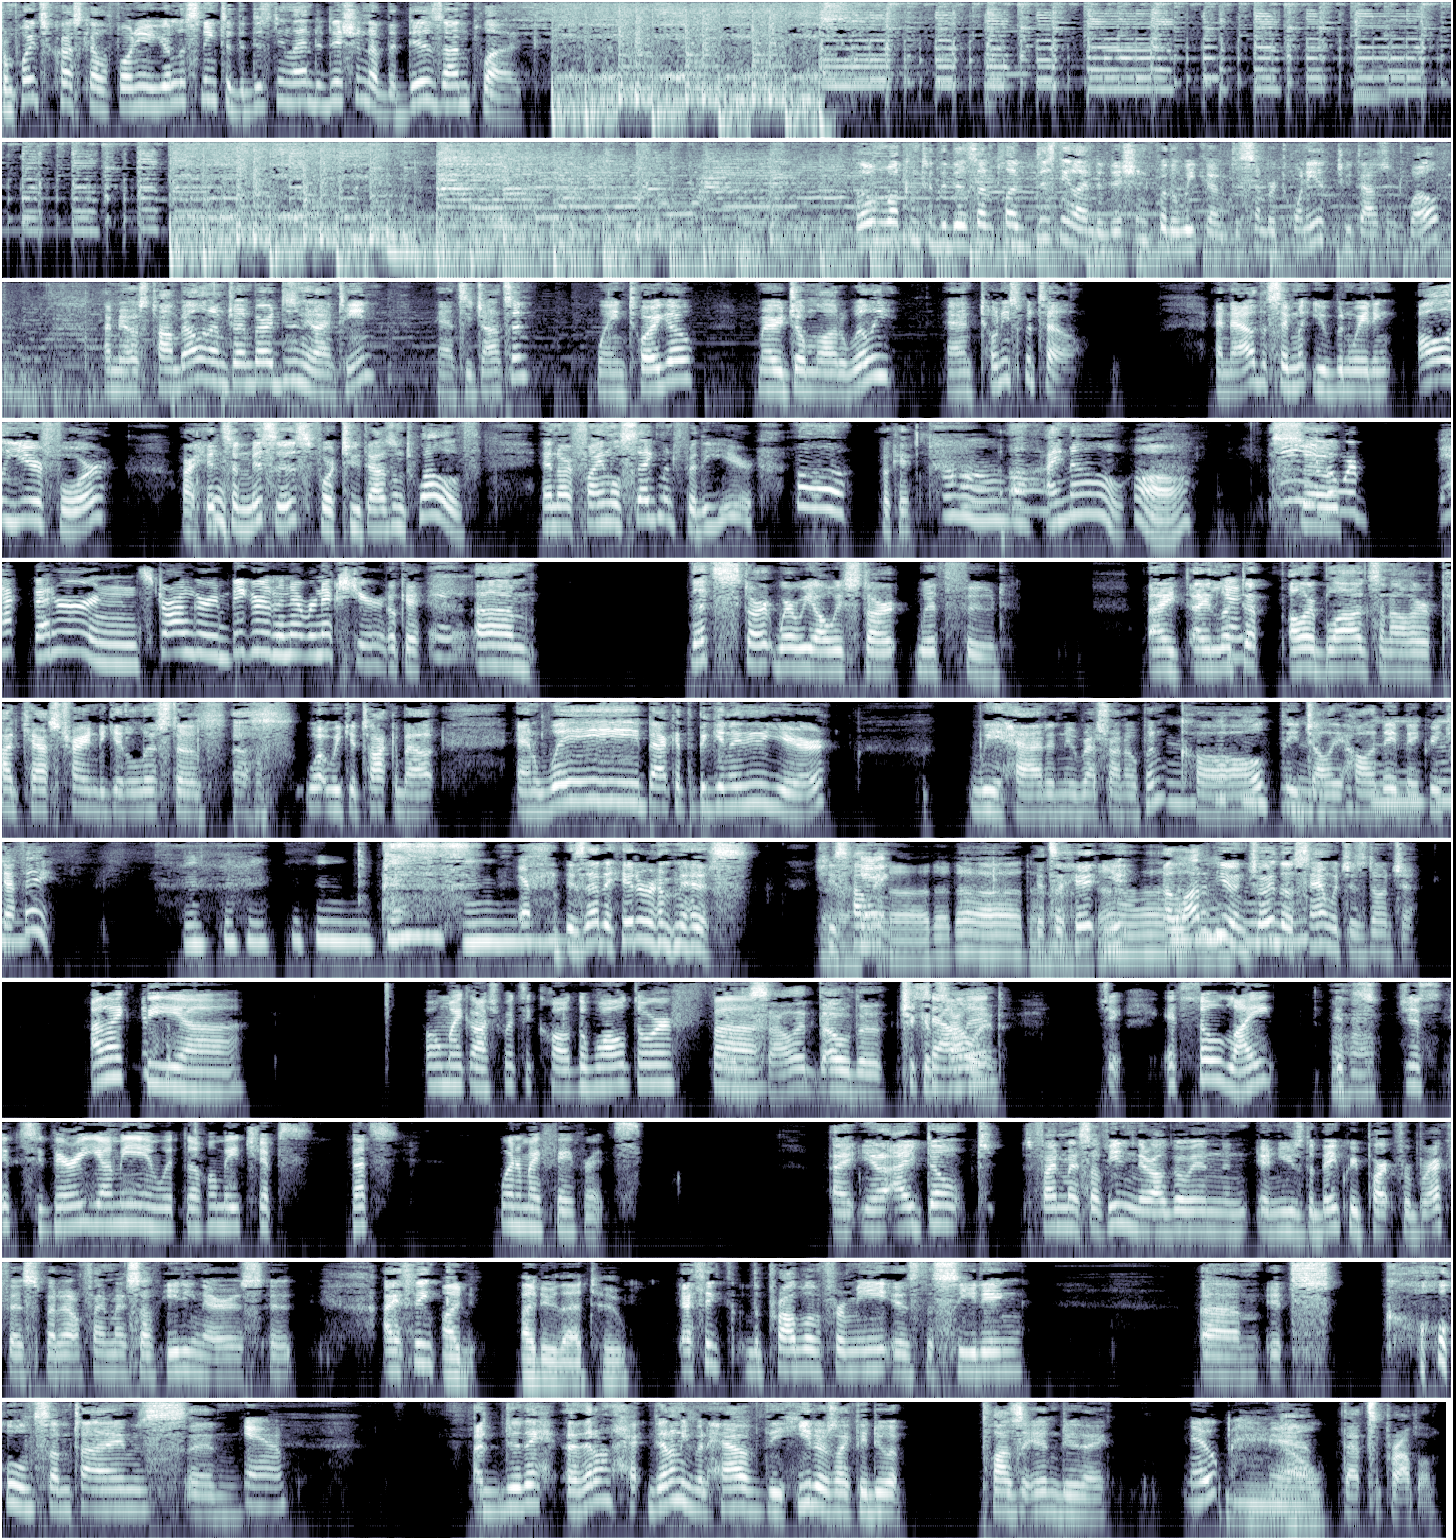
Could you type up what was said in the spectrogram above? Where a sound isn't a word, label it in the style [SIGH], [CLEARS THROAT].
From points across California, you're listening to the Disneyland edition of the DIS Unplugged. Hello and welcome to the DIS Unplugged Disneyland edition for the week of December 20th, 2012. I'm your host Tom Bell and I'm joined by our Disneyland team, Nancy Johnson, Wayne Toigo, Mary Jo Mulatto Willie, and Tony Spatel. And now the segment you've been waiting all year for, our hits and misses for 2012, and our final segment for the year. Oh, okay. Oh, I know. Aw. So, Hey, but we're back better and stronger and bigger than ever next year. okay. Um, let's start where we always start with food. I, I looked Okay. up all our blogs and all our podcasts trying to get a list of, of what we could talk about. And way back at the beginning of the year, we had a new restaurant open called the Jolly Holiday Bakery Cafe. Yep. Is that a hit or a miss? She's humming. It's a hit. You, a lot of you enjoy those sandwiches, don't you? I like the, uh, oh my gosh, what's it called? The Waldorf, oh, the uh, salad. Oh, the chicken salad. salad. it's so light. Uh-huh. It's just, it's very yummy and with the homemade chips. That's one of my favorites. I, you know, I don't find myself eating there. I'll go in and, and use the bakery part for breakfast, but I don't find myself eating there. Is it, I think I, I do that too. I think the problem for me is the seating. Um, it's [LAUGHS] cold sometimes, and Yeah. uh, do they? Uh, they don't. Ha- they don't even have the heaters like they do at Plaza Inn, do they? Nope. Yeah, No. that's a problem.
